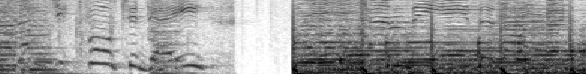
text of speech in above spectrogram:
Subject for today, we can be the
